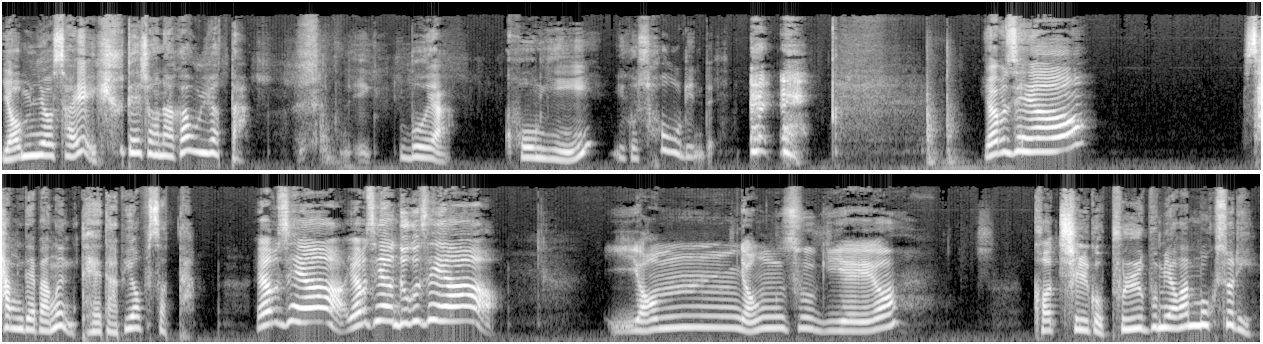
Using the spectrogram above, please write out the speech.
염여사의 휴대전화가 울렸다. 뭐야? 02? 이거 서울인데. 여보세요? 상대방은 대답이 없었다. 여보세요? 여보세요? 누구세요? 염영숙이에요? 거칠고 불분명한 목소리.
